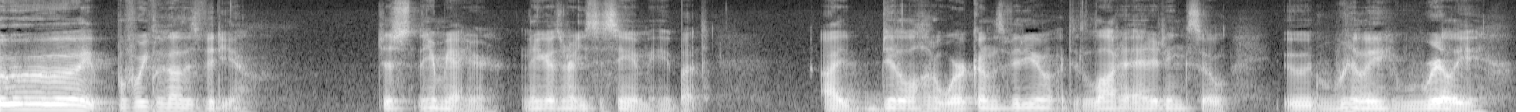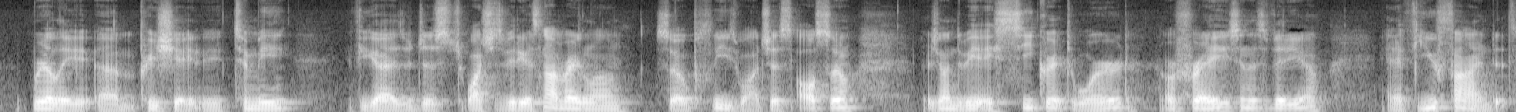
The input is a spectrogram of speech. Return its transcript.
Wait, wait, wait, wait, wait, before you click on this video, just hear me out here. I know you guys are not used to seeing me, but I did a lot of work on this video. I did a lot of editing, so it would really, really, really um, appreciate it to me if you guys would just watch this video. It's not very long, so please watch this. Also, there's going to be a secret word or phrase in this video, and if you find it,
